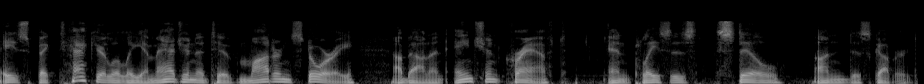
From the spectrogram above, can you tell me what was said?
a spectacularly imaginative modern story about an ancient craft and places still undiscovered.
